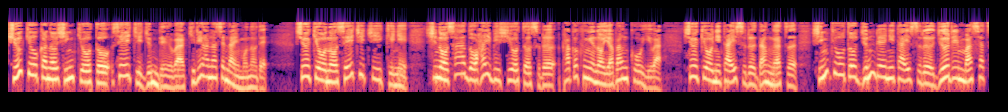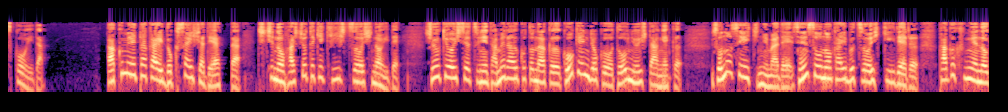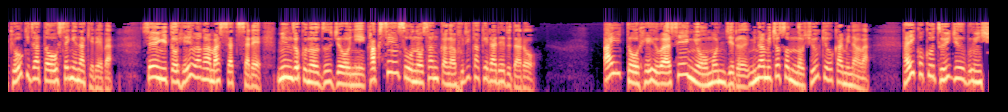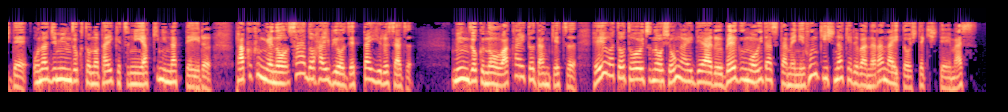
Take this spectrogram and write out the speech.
宗教家の信教と聖地巡礼は切り離せないもので、宗教の聖地地域に死のサードを配備しようとするパクフゲの野蛮行為は、宗教に対する弾圧、信教と巡礼に対する蹂躙抹殺行為だ。悪名高い独裁者であった父の発書的気質をしのいで、宗教施設にためらうことなく貢献力を投入した挙句、その聖地にまで戦争の怪物を引き入れるパククゲの狂気沙汰を防げなければ、正義と平和が抹殺され、民族の頭上に核戦争の参加が振りかけられるだろう。愛と平和、正義を重んじる南朝村の宗教家皆は、大国追従分子で同じ民族との対決に躍起になっている。パクフンへのサード配備を絶対許さず、民族の和解と団結、平和と統一の障害である米軍を追い出すために奮起しなければならないと指摘しています。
